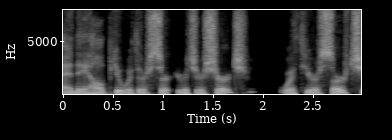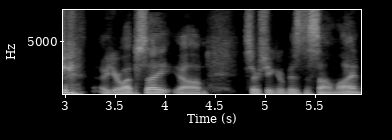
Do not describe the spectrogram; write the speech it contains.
and they help you with your search with your search with your search your website um, searching your business online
